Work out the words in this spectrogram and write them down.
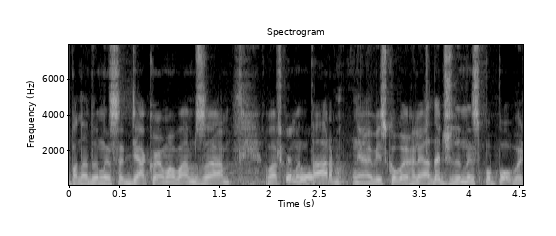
Пане Денисе, дякуємо вам за ваш коментар. Військовий глядач Денис Попович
